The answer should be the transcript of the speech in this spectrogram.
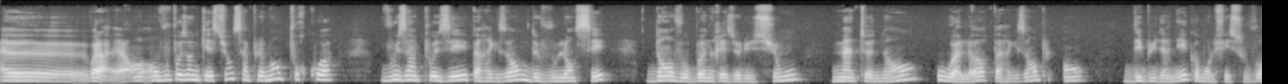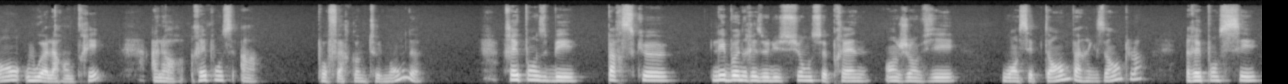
Euh, voilà, en, vous posant une question simplement, pourquoi vous imposez par exemple de vous lancer dans vos bonnes résolutions maintenant ou alors par exemple en début d'année comme on le fait souvent ou à la rentrée? Alors réponse A, pour faire comme tout le monde. Réponse B, parce que les bonnes résolutions se prennent en janvier ou en septembre par exemple. Réponse C,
